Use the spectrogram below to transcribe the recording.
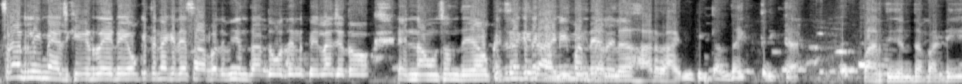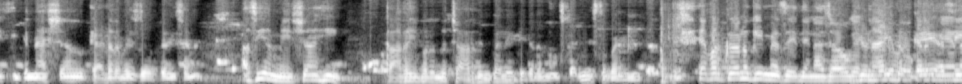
ਫਰੈਂਡਲੀ ਮੈਚ ਖੇਡ ਰਹੇ ਨੇ ਉਹ ਕਿਤੇ ਨਾ ਕਿਤੇ ਸਾਬਤ ਵੀ ਹੁੰਦਾ। ਦੋ ਦਿਨ ਪਹਿਲਾਂ ਜਦੋਂ ਅਨਾਉਂਸ ਹੁੰਦੇ ਆ ਉਹ ਕਿਤੇ ਨਾ ਕਿਤੇ ਕਮੀ ਮੰਨਦੇ ਰਹੇ ਹਰ ਰਾਜਨੀਤਿਕ ਦਲ ਦਾ ਇੱਕ ਤਰੀਕਾ ਭਾਰਤੀ ਜਨਤਾ ਪਾਰਟੀ ਇੱਕ ਨੈਸ਼ਨਲ ਕੈਡਰ ਬੇਸਡ ਆਰਗੇਨਾਈਜੇਸ਼ਨ ਅਸੀਂ ਹਮੇਸ਼ਾ ਹੀ ਕਾਗਜ਼ ਭਰਨ ਤੋਂ 4 ਦਿਨ ਪਹਿਲੇ ਟਿਕਟ ਅਨਾਉਂਸ ਕਰਨੀ ਇਸ ਤੋਂ ਪਹਿਲੇ ਨਹੀਂ ਇਹ ਵਰਕਰਾਂ ਨੂੰ ਕੀ ਮੈਸੇਜ ਦੇਣਾ ਚਾਹੋਗੇ? ਯੂਨਾਈਟ ਹੋ ਕੇ ਅਸੀਂ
